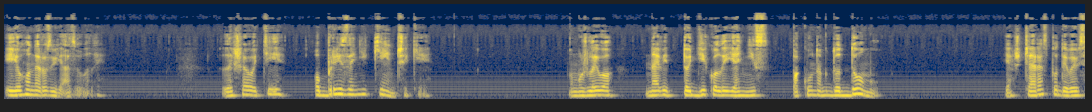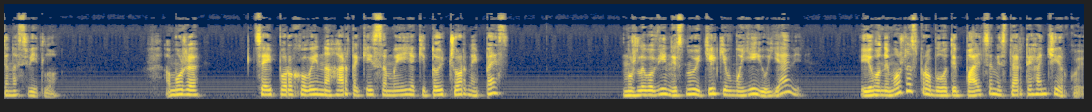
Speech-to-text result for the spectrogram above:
і його не розв'язували. Лише оті обрізані кінчики. Можливо, навіть тоді, коли я ніс пакунок додому. Я ще раз подивився на світло. А може, цей пороховий нагар такий самий, як і той чорний пес? Можливо, він існує тільки в моїй уяві, і його не можна спробувати пальцем і стерти ганчіркою.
